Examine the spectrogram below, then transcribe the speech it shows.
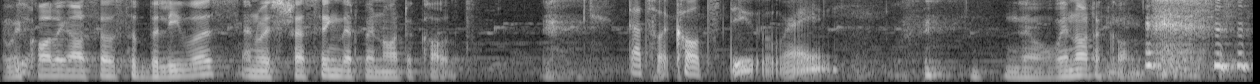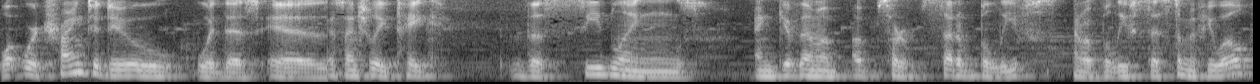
We're yeah. calling ourselves the believers and we're stressing that we're not a cult. That's what cults do right no, we're not a cult. what we're trying to do with this is essentially take the seedlings and give them a, a sort of set of beliefs, kind of a belief system, if you will,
